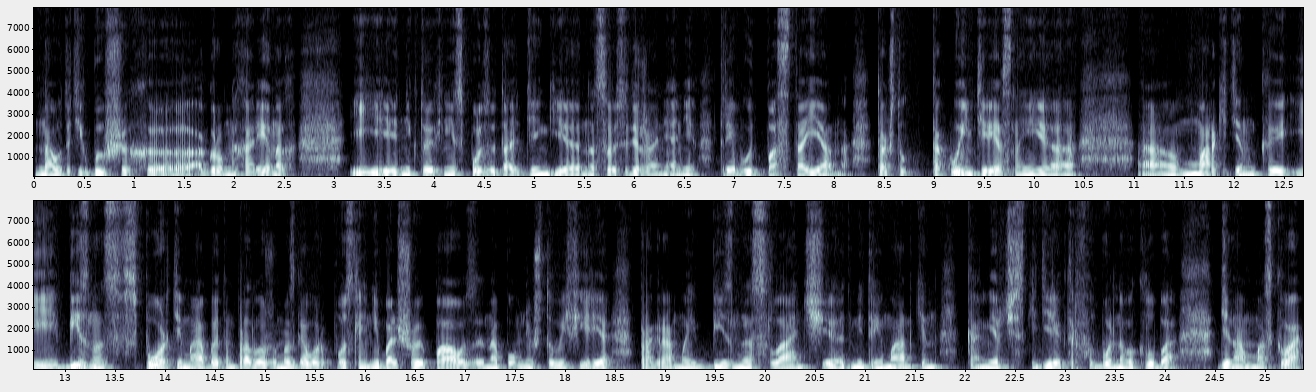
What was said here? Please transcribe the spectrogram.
на вот этих бывших э, огромных аренах, и никто их не использует, а деньги на свое содержание они требуют постоянно. Так что такой интересный э, э, маркетинг и бизнес в спорте. Мы об этом продолжим разговор после небольшой паузы. Напомню, что в эфире программы «Бизнес-ланч» Дмитрий Манкин, коммерческий директор футбольного клуба «Динамо Москва».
